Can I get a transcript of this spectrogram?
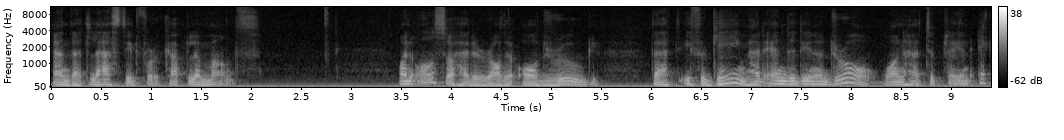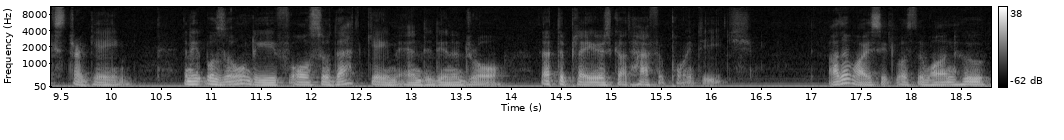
and that lasted for a couple of months. One also had a rather odd rule that if a game had ended in a draw, one had to play an extra game, and it was only if also that game ended in a draw that the players got half a point each. Otherwise, it was the one who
